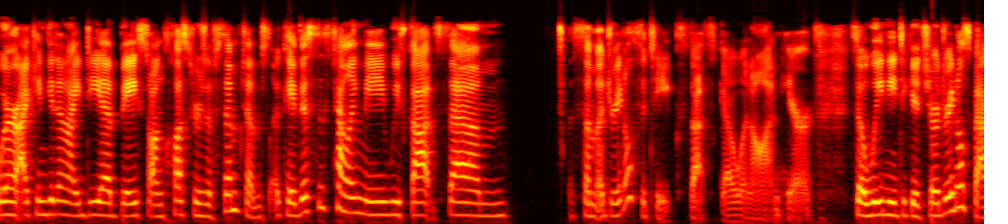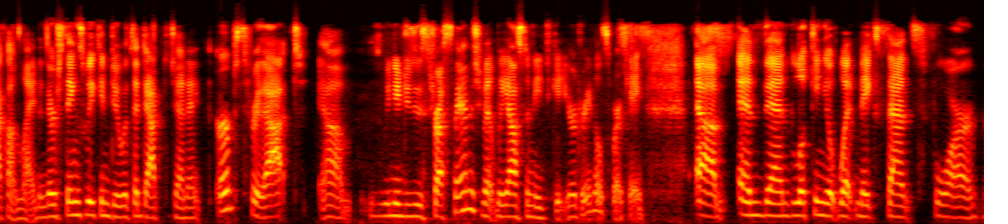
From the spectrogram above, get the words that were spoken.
where I can get an idea based on clusters of symptoms. Okay, this is telling me we've got some some adrenal fatigue stuff going on here. So we need to get your adrenals back online. And there's things we can do with adaptogenic herbs for that. Um, we need to do stress management. We also need to get your adrenals working. Um, and then looking at what makes sense for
